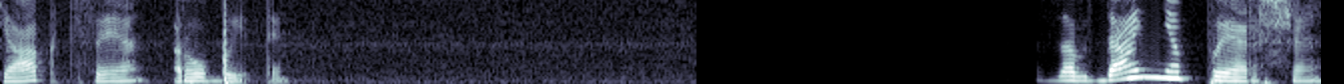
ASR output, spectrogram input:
як це робити. Завдання перше.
